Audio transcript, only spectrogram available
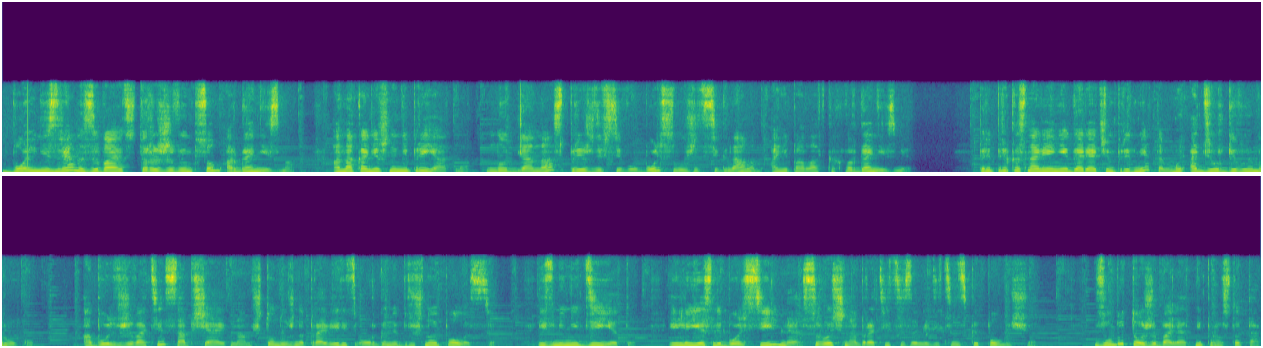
Боль не зря называют сторожевым псом организма. Она, конечно, неприятна, но для нас прежде всего боль служит сигналом о неполадках в организме. При прикосновении горячим предметом мы отдергиваем руку, а боль в животе сообщает нам, что нужно проверить органы брюшной полости, изменить диету или, если боль сильная, срочно обратиться за медицинской помощью. Зубы тоже болят не просто так.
